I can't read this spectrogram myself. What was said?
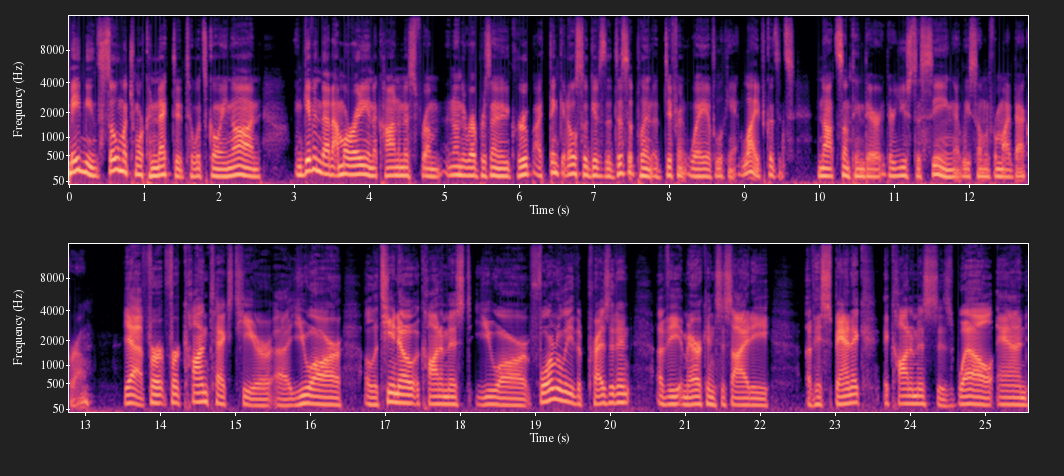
made me so much more connected to what's going on And given that I'm already an economist from an underrepresented group, I think it also gives the discipline a different way of looking at life because it's not something they're they're used to seeing. At least someone from my background. Yeah, for for context here, uh, you are a Latino economist. You are formerly the president of the American Society of Hispanic Economists as well, and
